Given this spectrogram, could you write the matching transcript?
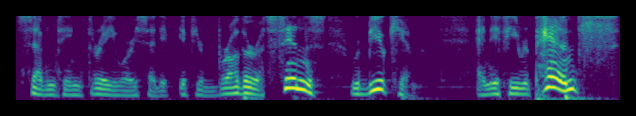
17:3 where he said if, if your brother sins rebuke him and if he repents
